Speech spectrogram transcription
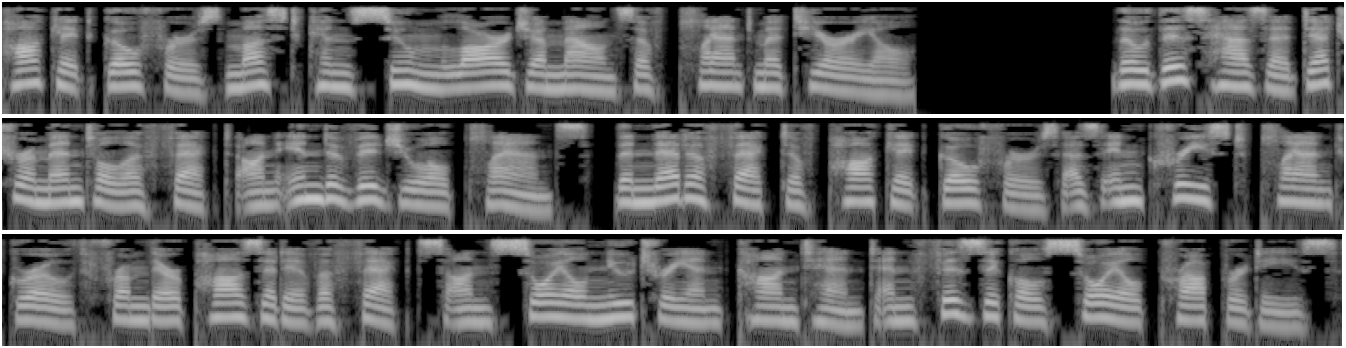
pocket gophers must consume large amounts of plant material. Though this has a detrimental effect on individual plants, the net effect of pocket gophers is increased plant growth from their positive effects on soil nutrient content and physical soil properties.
